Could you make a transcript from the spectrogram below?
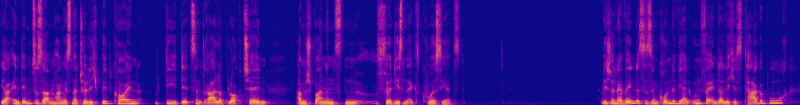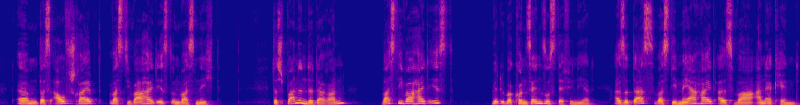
Ja, in dem Zusammenhang ist natürlich Bitcoin die dezentrale Blockchain am spannendsten für diesen Exkurs jetzt wie schon erwähnt, ist es im Grunde wie ein unveränderliches Tagebuch, ähm, das aufschreibt, was die Wahrheit ist und was nicht. Das Spannende daran, was die Wahrheit ist, wird über Konsensus definiert. Also das, was die Mehrheit als wahr anerkennt.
